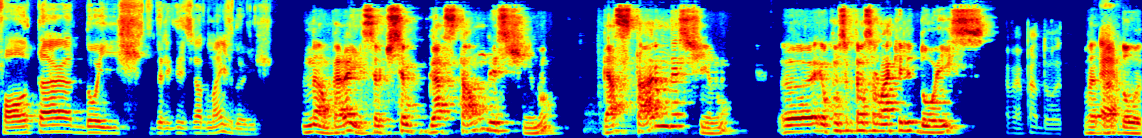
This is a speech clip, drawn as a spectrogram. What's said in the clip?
falta dois. Tu teria que ter tirado mais dois. Não, peraí. Se eu, se eu gastar um destino, gastar um destino, uh, eu consigo transformar aquele 2. Vai pra 12. Vai pra é. 12.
